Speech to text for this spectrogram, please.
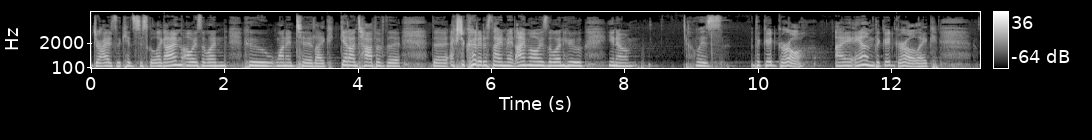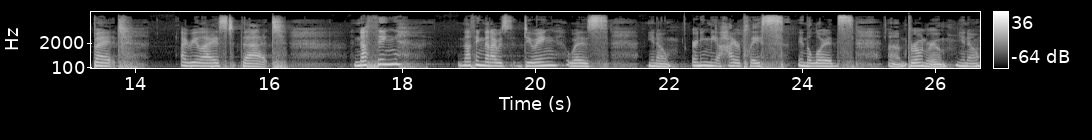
drives the kids to school. Like I'm always the one who wanted to like get on top of the the extra credit assignment. I'm always the one who, you know, was the good girl. I am the good girl like but I realized that nothing nothing that I was doing was, you know, earning me a higher place in the Lord's um, throne room, you know.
